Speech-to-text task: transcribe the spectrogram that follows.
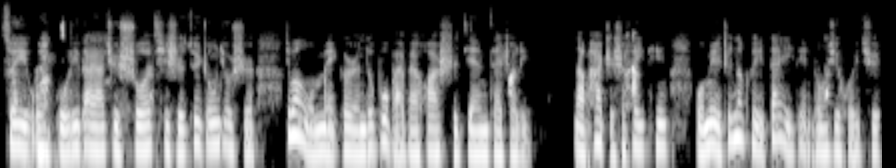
所以我鼓励大家去说，其实最终就是希望我们每个人都不白白花时间在这里，哪怕只是黑听，我们也真的可以带一点东西回去，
